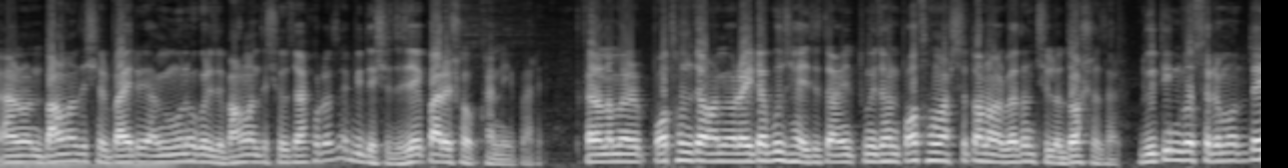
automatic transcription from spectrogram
কারণ বাংলাদেশের বাইরে আমি মনে করি যে বাংলাদেশেও যা করা যায়, বিদেশে যে পারে সবখানেই পারে। কারণ আমার প্রথম যাও আমি ওরা এটা বুঝাই যে আমি তুমি যখন প্রথম আসছো তখন আমার বেতন ছিল দশ হাজার। দুই তিন বছরের মধ্যে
